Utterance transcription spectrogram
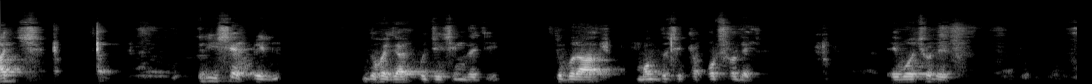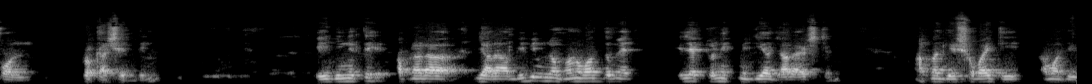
আজ ত্রিশে এপ্রিল দু হাজার পঁচিশ ইংরেজি ত্রিপুরা মধ্যশিক্ষা পর্ষদের এবছরের ফল প্রকাশের দিন। এই দিনেতে আপনারা যারা বিভিন্ন গণমাধ্যমের ইলেকট্রনিক মিডিয়া যারা এসছেন, আপনাদের সবাইকে আমাদের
